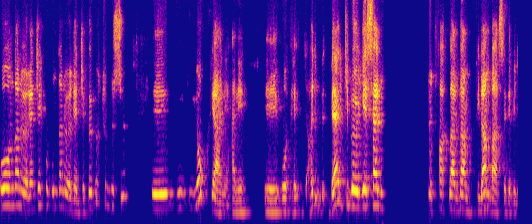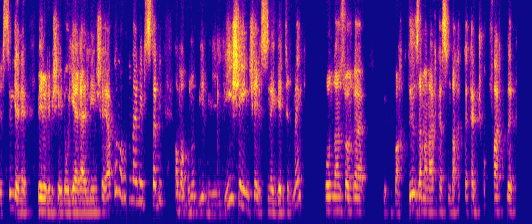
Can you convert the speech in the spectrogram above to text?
o ondan öğrenecek bu bundan öğrenecek öbür türlüsü e, yok yani hani e, o, hadi belki bölgesel mutfaklardan filan bahsedebilirsin. Gene belirli bir şeyde o yerelliğin şey yaptı ama bunların hepsi tabii ama bunu bir milli şeyin içerisine getirmek ondan sonra baktığın zaman arkasında hakikaten çok farklı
